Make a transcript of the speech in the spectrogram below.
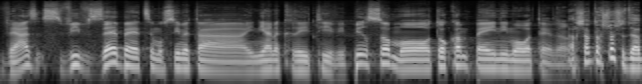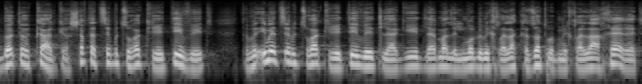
ואז סביב זה בעצם עושים את העניין הקריאיטיבי, פרסומות או קמפיינים או whatever. עכשיו תחשוב שזה הרבה יותר קל, כי עכשיו אתה צריך בצורה קריאיטיבית, אתה מבין, אם אני צריך בצורה קריאיטיבית להגיד למה ללמוד במכללה כזאת או במכללה אחרת,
